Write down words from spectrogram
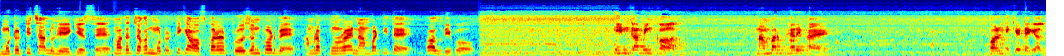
মোটরটি চালু হয়ে গিয়েছে। আমাদের যখন মোটরটিকে অফ করার প্রয়োজন পড়বে, আমরা পুনরায় নাম্বারটিতে কল দিব। Incoming call. Number verified. কলটি কেটে গেল।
